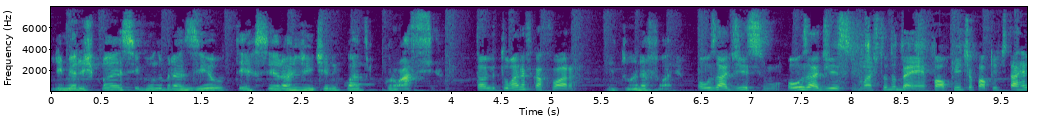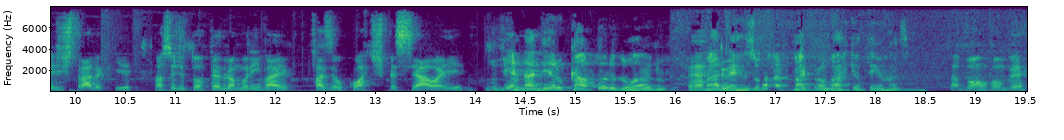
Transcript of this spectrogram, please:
Primeiro Espanha, segundo Brasil, terceiro Argentina e quatro Croácia. Então Lituânia fica fora. Lituânia é fora. Ousadíssimo, ousadíssimo, mas tudo bem. Palpite, o palpite está registrado aqui. Nosso editor Pedro Amorim vai fazer o corte especial aí. O verdadeiro calor do ano, é. Mário Herzola, vai provar que eu tenho razão. Tá bom, vamos ver.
